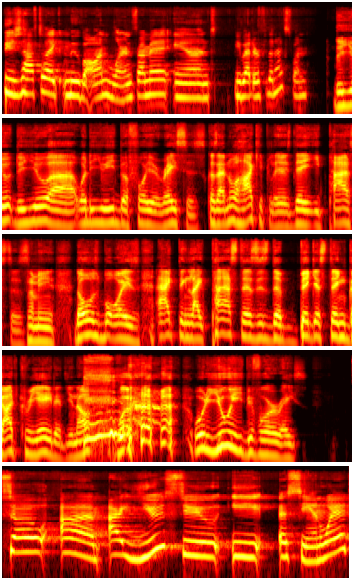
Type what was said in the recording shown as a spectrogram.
But you just have to like move on, learn from it, and be better for the next one. Do you do you uh what do you eat before your races? Because I know hockey players they eat pastas. I mean, those boys acting like pastas is the biggest thing God created. You know, what, what do you eat before a race? So um, I used to eat a sandwich,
